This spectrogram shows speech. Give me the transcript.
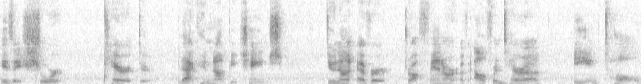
is a short character. That cannot be changed. Do not ever draw fan art of Al Frontera being tall.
